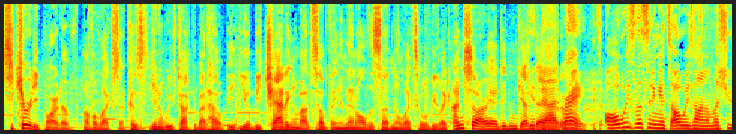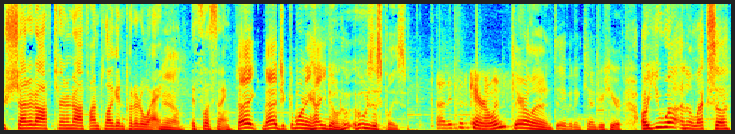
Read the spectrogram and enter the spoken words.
security part of, of Alexa. Because, you know, we've talked about how you'll be chatting about something and then all of a sudden Alexa will be like, I'm sorry, I didn't get, Get that, or- right. It's always listening. It's always on unless you shut it off, turn it off, unplug it, and put it away. Yeah. It's listening. Hey, Magic, good morning. How you doing? Who, who is this, please? Uh, this is Carolyn. Carolyn, David, and Kendra here. Are you uh, an Alexa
